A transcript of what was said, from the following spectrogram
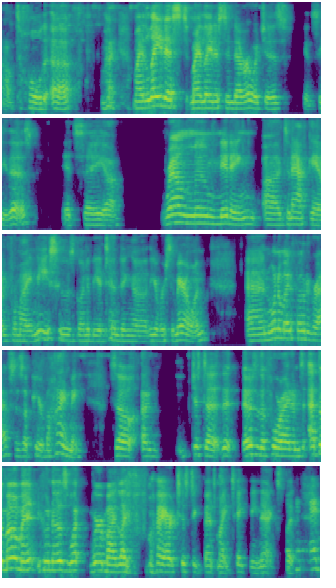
I'll hold up. My, my latest, my latest endeavor, which is, you can see this, it's a uh, round loom knitting. Uh, it's an Afghan for my niece who's going to be attending uh, the University of Maryland. And one of my photographs is up here behind me. So uh, just uh, th- those are the four items at the moment. Who knows what where my life, my artistic bent might take me next. But and, and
